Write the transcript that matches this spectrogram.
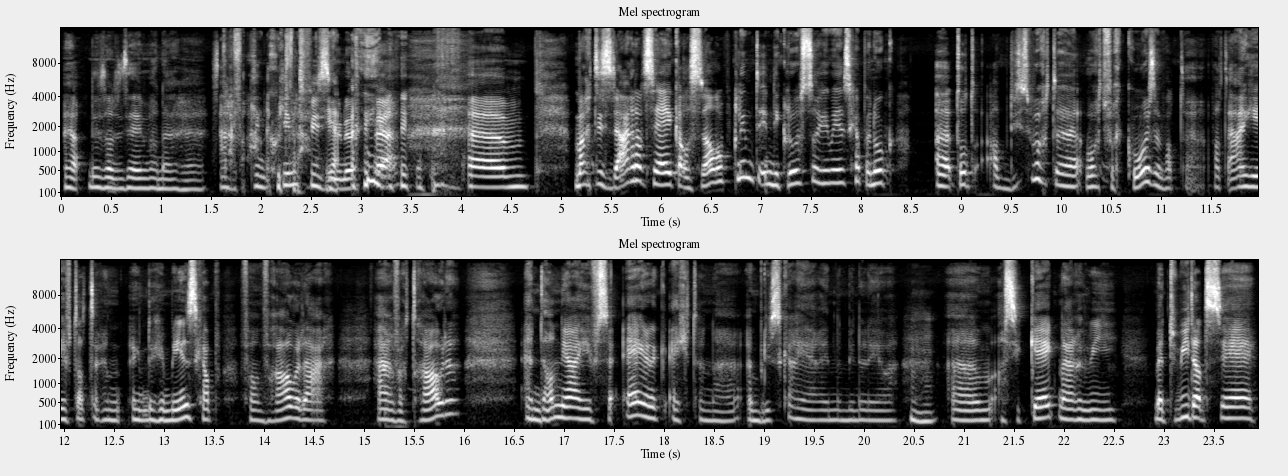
ja, dus dat is een van haar, uh, haar kind, kindvisioenen. Ja. ja. um, maar het is daar dat zij eigenlijk al snel opklimt in die kloostergemeenschap en ook uh, tot abdus wordt, uh, wordt verkozen, wat, uh, wat aangeeft dat er een, de gemeenschap van vrouwen daar haar vertrouwde. En dan ja, heeft ze eigenlijk echt een, een bliscarrière in de middeleeuwen. Mm -hmm. um, als je kijkt naar wie, met wie dat zij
